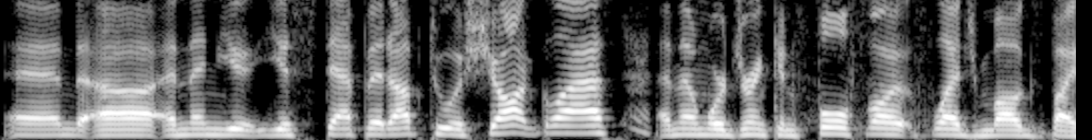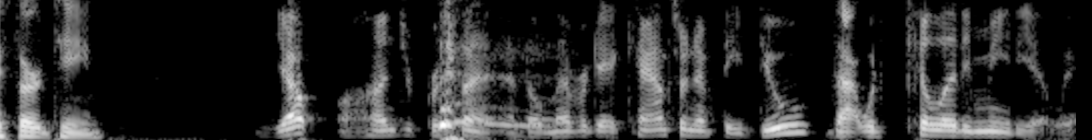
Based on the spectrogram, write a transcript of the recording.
And uh and then you you step it up to a shot glass and then we're drinking full fledged mugs by 13. Yep, hundred percent, and they'll never get cancer. And if they do, that would kill it immediately.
